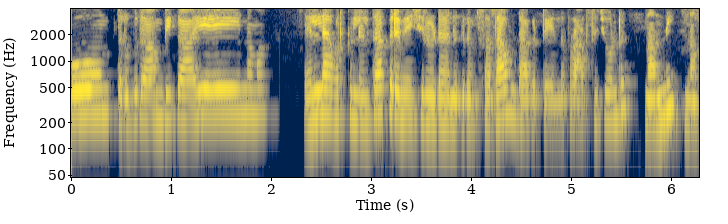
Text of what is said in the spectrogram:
ഓം ത്രിപുരാംബികായേ നമ. എല്ലാവർക്കും ലളിതാ പരമേശ്വരിയുടെ അനുഗ്രഹം സദാ ഉണ്ടാകട്ടെ എന്ന് പ്രാർത്ഥിച്ചുകൊണ്ട് നന്ദി നമസ്കാരം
